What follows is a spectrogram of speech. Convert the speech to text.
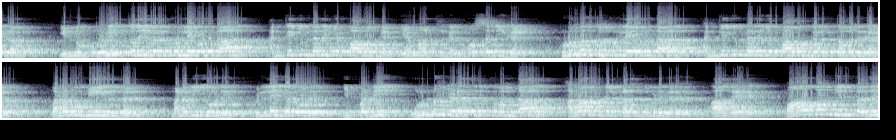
இடம் இன்னும் தொழில்துறைகளுக்குள்ளே வந்தால் அங்கேயும் நிறைய பாவங்கள் ஏமாற்றுகள் மோசடிகள் குடும்பத்துக்குள்ளே வந்தால் அங்கேயும் நிறைய பாவங்களும் தவறுகளும் வரவு மீறுதல் மனைவியோடு பிள்ளைகளோடு இப்படி உண்ணும் இடத்திற்கு வந்தால் ஹராம்கள் கலந்து விடுகிறது. ஆக பாவம் என்பது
